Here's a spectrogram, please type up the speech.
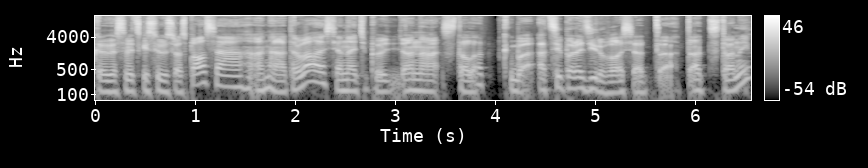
когда Советский Союз распался, она оторвалась, она типа, она стала как бы отсепаразировалась от, от, от страны.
